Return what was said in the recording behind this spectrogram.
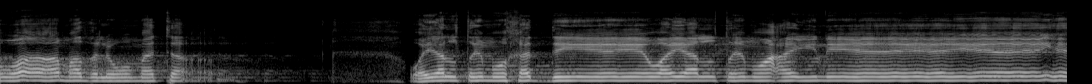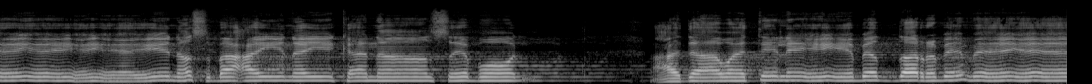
ومظلومة ويلطم خدي ويلطم عيني نصب عينيك ناصب عداوة لي بالضرب مني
